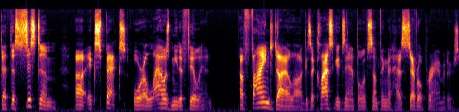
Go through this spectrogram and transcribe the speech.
that the system uh, expects or allows me to fill in. A find dialog is a classic example of something that has several parameters.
